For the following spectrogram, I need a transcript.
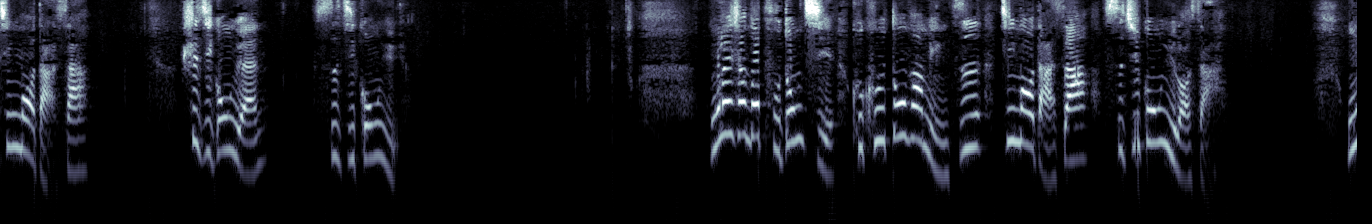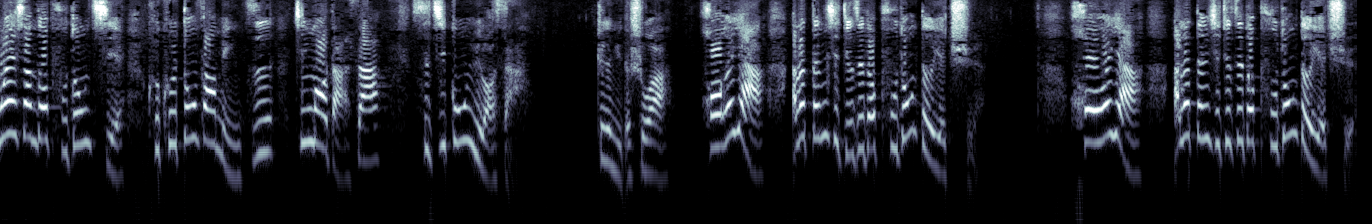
金茂大厦、世纪公园、世纪公园。我还想到浦东去看看东方明珠、金茂大厦、世纪公园了啥？我还想到浦东去看看东方明珠、金茂大厦、世纪公园了啥。这个女的说啊，好的呀，阿拉等歇就再到浦东兜一圈。好的呀，阿拉等歇就再到浦东兜一圈。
